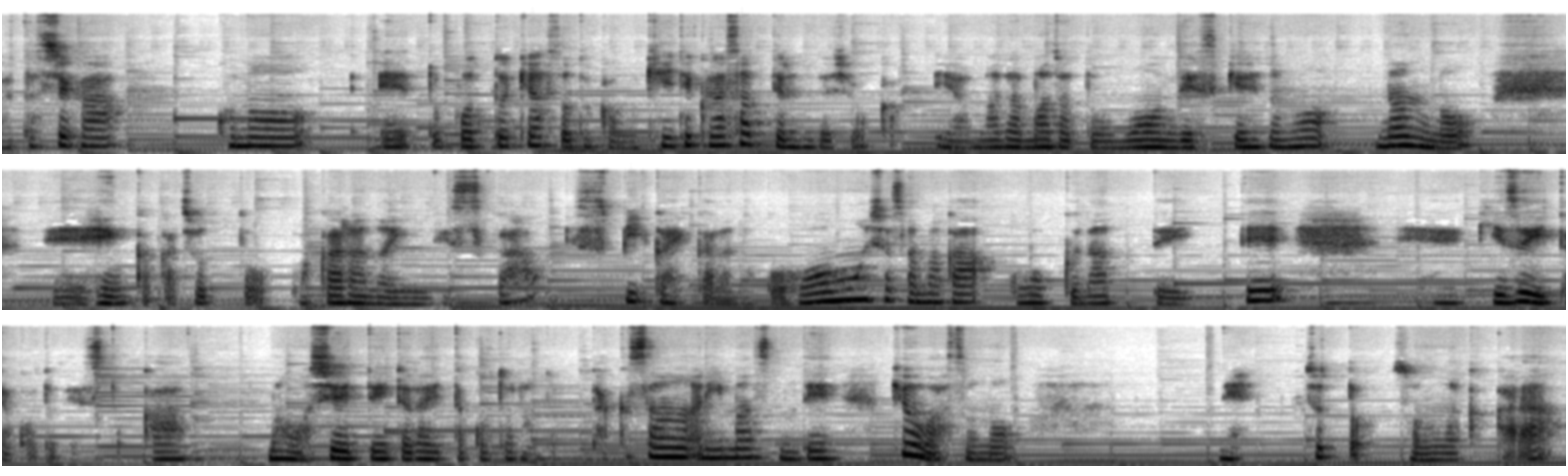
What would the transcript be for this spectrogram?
私がこの、えーと、ポッドキャストとかも聞いてくださってるのでしょうか？いやまだまだと思うんですけれども何の、え、変化かちょっとわからないんですがスピ会からのご訪問者様が多くなっていて、えー、気づいたことですとか、まあ、教えていただいたことなどたくさんありますので今日はそのねちょっとその中から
